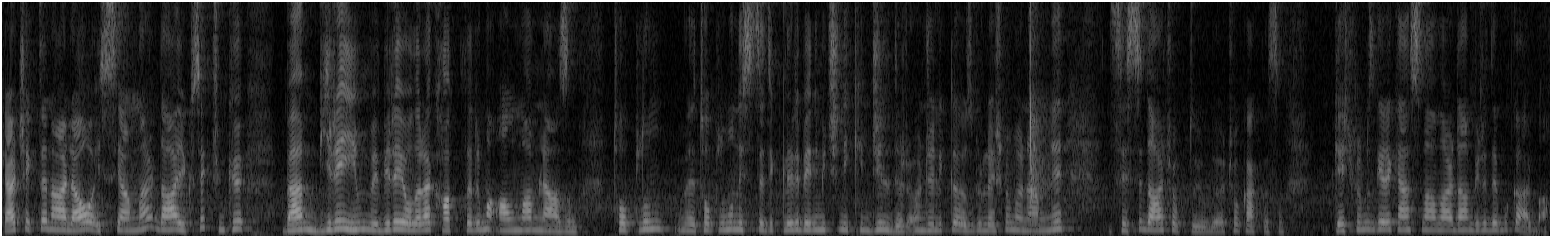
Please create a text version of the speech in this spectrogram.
gerçekten hala o isyanlar daha yüksek. Çünkü ben bireyim ve birey olarak haklarımı almam lazım. Toplum ve toplumun istedikleri benim için ikincildir. Öncelikle özgürleşmem önemli. Sesi daha çok duyuluyor. Çok haklısın. Geçmemiz gereken sınavlardan biri de bu galiba.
